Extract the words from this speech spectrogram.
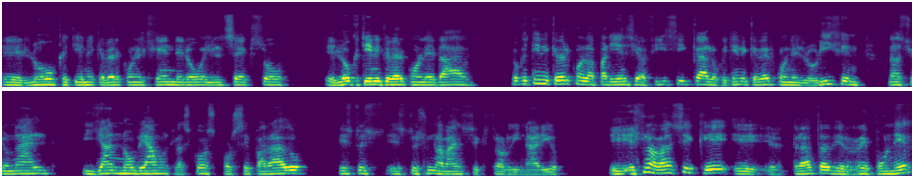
eh, lo que tiene que ver con el género y el sexo, eh, lo que tiene que ver con la edad, lo que tiene que ver con la apariencia física, lo que tiene que ver con el origen nacional, y ya no veamos las cosas por separado. Esto es, esto es un avance extraordinario. Eh, es un avance que trata de reponer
